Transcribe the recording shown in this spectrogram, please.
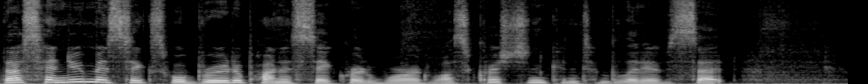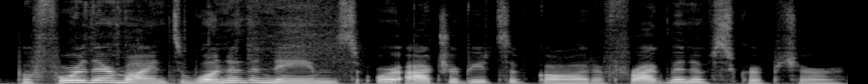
thus Hindu mystics will brood upon a sacred word, whilst Christian contemplatives set before their minds one of the names or attributes of God, a fragment of Scripture,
